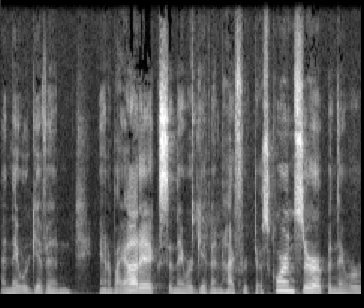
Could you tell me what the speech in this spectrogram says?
And they were given antibiotics and they were given high fructose corn syrup and they were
